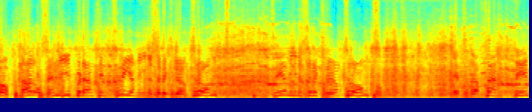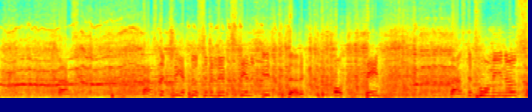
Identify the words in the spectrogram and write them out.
Öppnar och sen nyper den till 3 minus över krön trångt. 3 minus över krön trångt. 150. Vänster, vänster 3 plus över lyftsten ytter 80. Vänster 2 minus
